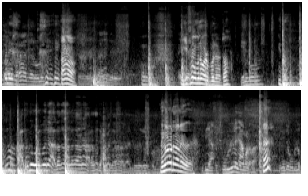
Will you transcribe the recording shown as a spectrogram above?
കയറിയത്. ആണോ? ഈ ഫോമിന് കുഴപ്പമില്ല കേട്ടോ. ഇത് അതൊന്നും കുഴപ്പമില്ല. അതൊക്കെ നല്ല സാധനം. അതൊക്കെ ഇത് ഇത് ഞാൻ- ഫുള്ള് ഇതിന്റെ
